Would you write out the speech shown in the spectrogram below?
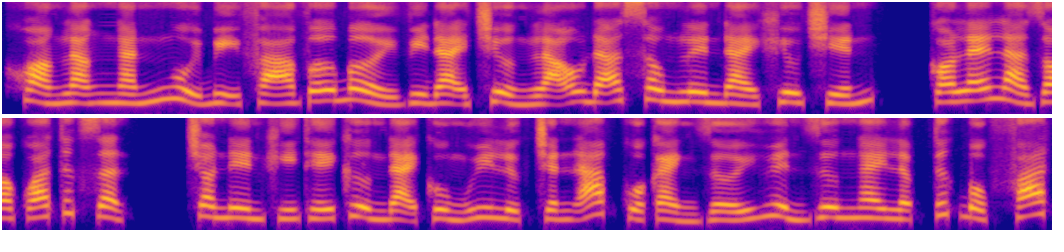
Khoảng lặng ngắn ngủi bị phá vỡ bởi vì đại trưởng lão đã xông lên đài khiêu chiến, có lẽ là do quá tức giận, cho nên khí thế cường đại cùng uy lực chấn áp của cảnh giới huyền dương ngay lập tức bộc phát,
